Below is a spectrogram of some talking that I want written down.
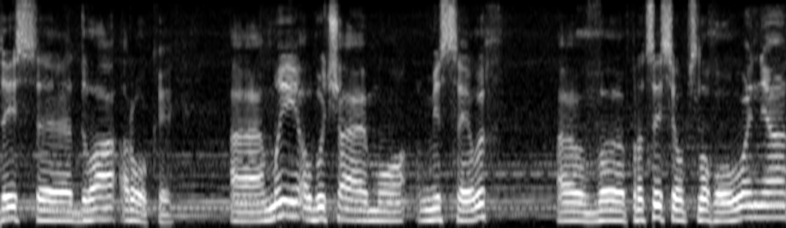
десь 2 роки. Ми обучаємо місцевих в процесі обслуговування.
